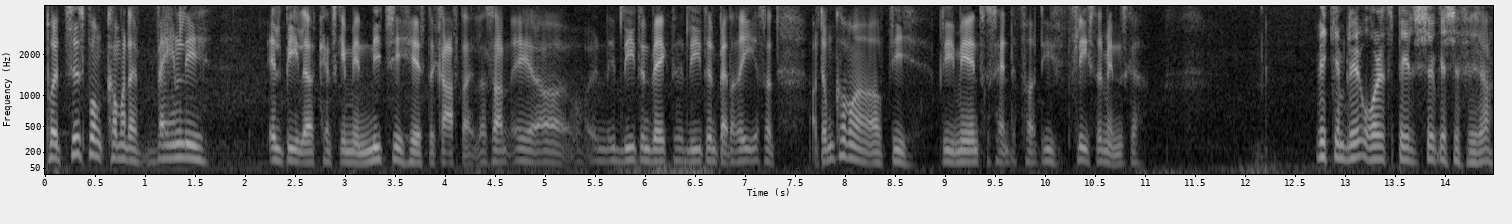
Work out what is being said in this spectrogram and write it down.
På et tidspunkt kommer der vanlige elbiler, kanskje med 90 hestekræfter eller sådan, og en liten vægt, en liten batteri og sådan. Og de kommer at blive, blive mere interessante for de fleste mennesker. Vilken blir årets bil 2024?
